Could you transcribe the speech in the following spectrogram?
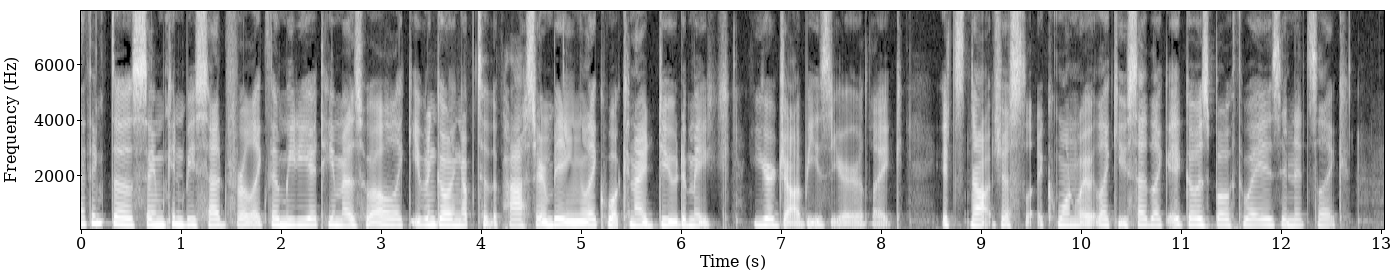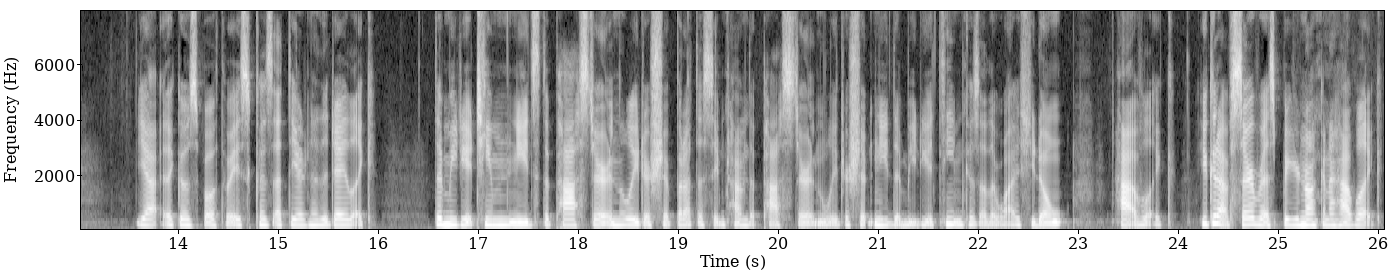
I think the same can be said for like the media team as well. Like even going up to the pastor and being like, "What can I do to make your job easier?" Like it's not just like one way. Like you said, like it goes both ways, and it's like, yeah, it goes both ways. Because at the end of the day, like the media team needs the pastor and the leadership, but at the same time, the pastor and the leadership need the media team because otherwise, you don't have like you could have service, but you're not gonna have like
